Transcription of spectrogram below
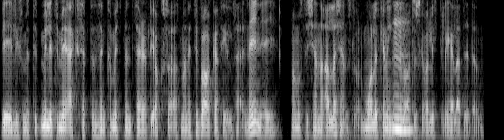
vi är liksom ett, med lite mer acceptance and commitment therapy också. Att man är tillbaka till så här, nej nej, man måste känna alla känslor. Målet kan inte vara att du ska vara lycklig hela tiden.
